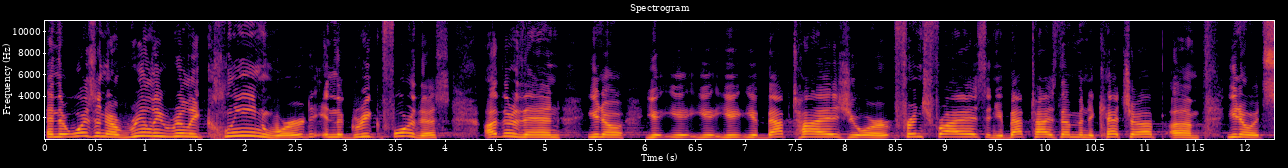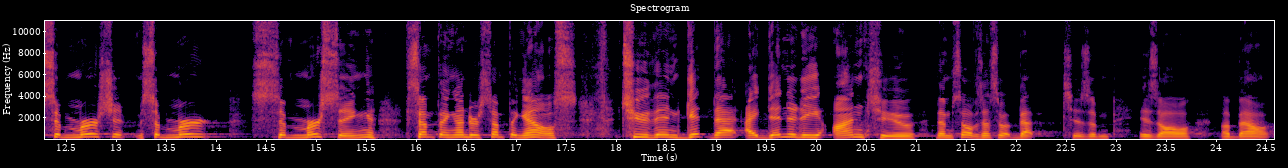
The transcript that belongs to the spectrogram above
And there wasn't a really, really clean word in the Greek for this, other than, you know, you, you, you, you baptize your french fries and you baptize them into ketchup. Um, you know, it's submersion, submer, submersing something under something else to then get that identity onto themselves. That's what baptism is all about.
